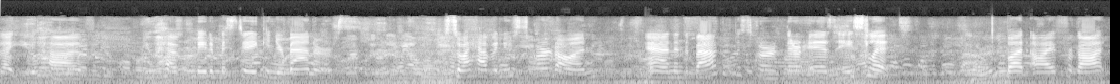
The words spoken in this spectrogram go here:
that you have you have made a mistake in your manners. So I have a new skirt on, and in the back of the skirt there is a slit. But I forgot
